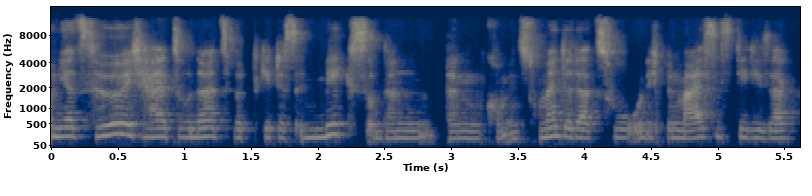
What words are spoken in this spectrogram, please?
Und jetzt höre ich halt so, ne, jetzt wird, geht es in Mix und dann, dann kommen Instrumente dazu. Und ich bin meistens die, die sagt,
